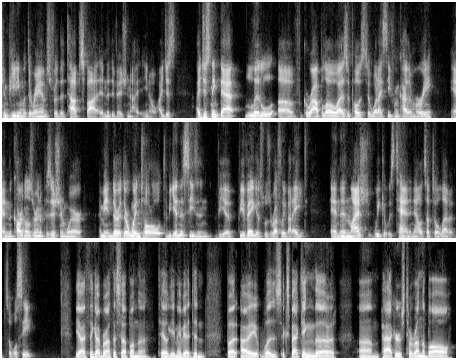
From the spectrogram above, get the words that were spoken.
competing with the Rams for the top spot in the division. I, you know, I just, I just think that little of Garoppolo as opposed to what I see from Kyler Murray and the Cardinals are in a position where, I mean, their their win total to begin the season via via Vegas was roughly about eight, and then mm-hmm. last week it was ten, and now it's up to eleven. So we'll see. Yeah, I think I brought this up on the tailgate. Maybe I didn't, but I was expecting the um, Packers to run the ball,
